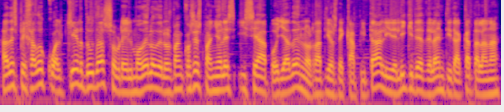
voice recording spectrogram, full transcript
ha despejado cualquier duda sobre el modelo de los bancos españoles y se ha apoyado en los ratios de capital y de liquidez de la entidad catalana,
